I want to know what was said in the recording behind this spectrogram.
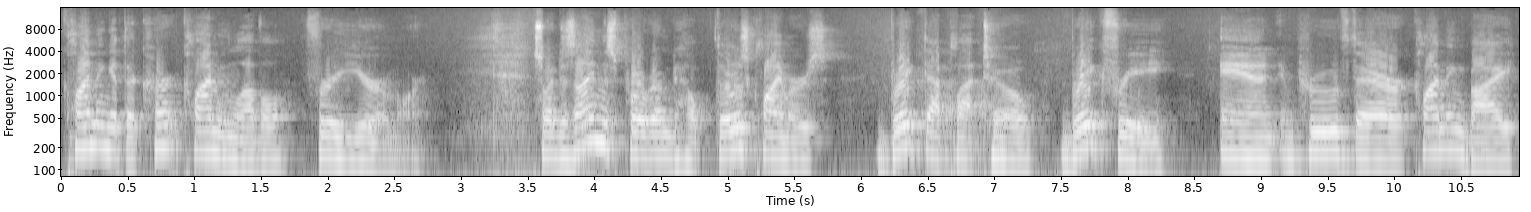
climbing at their current climbing level for a year or more. So I designed this program to help those climbers break that plateau, break free, and improve their climbing by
